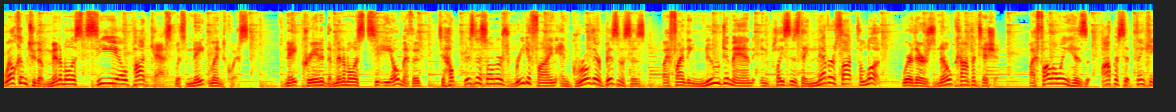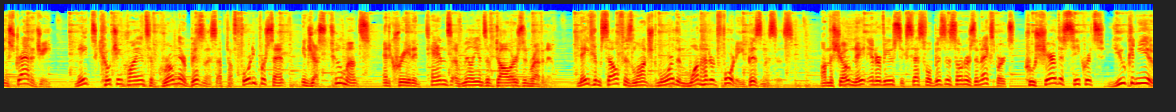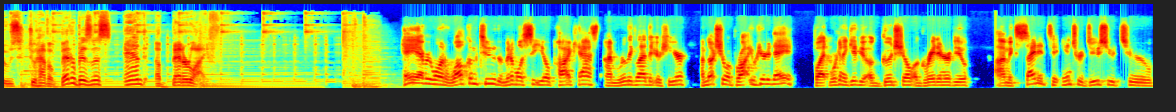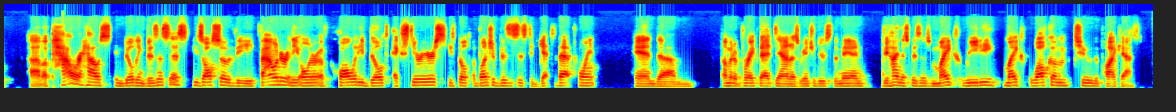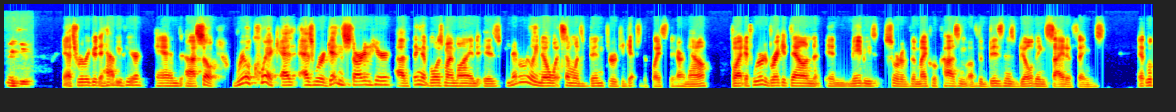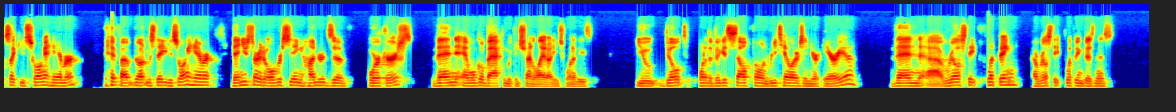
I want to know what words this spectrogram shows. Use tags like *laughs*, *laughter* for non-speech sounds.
Welcome to the Minimalist CEO podcast with Nate Lindquist. Nate created the Minimalist CEO method to help business owners redefine and grow their businesses by finding new demand in places they never thought to look, where there's no competition. By following his opposite thinking strategy, Nate's coaching clients have grown their business up to 40% in just two months and created tens of millions of dollars in revenue. Nate himself has launched more than 140 businesses. On the show, Nate interviews successful business owners and experts who share the secrets you can use to have a better business and a better life. Hey everyone, welcome to the Minimalist CEO podcast. I'm really glad that you're here. I'm not sure what brought you here today, but we're going to give you a good show, a great interview. I'm excited to introduce you to um, a powerhouse in building businesses. He's also the founder and the owner of Quality Built Exteriors. He's built a bunch of businesses to get to that point. And um, I'm going to break that down as we introduce the man behind this business, Mike Reedy. Mike, welcome to the podcast. Thank you. Yeah, it's really good to have you here. And uh, so, real quick, as, as we're getting started here, uh, the thing that blows my mind is you never really know what someone's been through to get to the place they are now. But if we were to break it down in maybe sort of the microcosm of the business building side of things, it looks like you swung a hammer. *laughs* If I'm not mistaken, you swung a hammer. Then you started overseeing hundreds of workers. Then, and we'll go back and we can shine a light on each one of these. You built one of the biggest cell phone retailers in your area. Then, uh, real estate flipping, a real estate flipping business,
